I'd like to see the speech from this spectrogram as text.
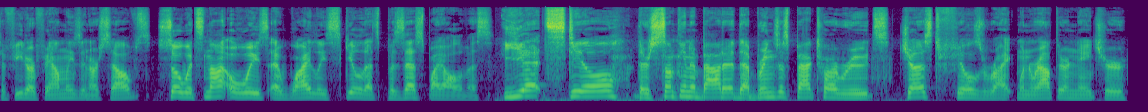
to feed our families and ourselves. So it's not always a widely skill that's possessed by all of us. Yet still, there's something about it that brings us back to our roots, just feels right when we're out there in nature,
